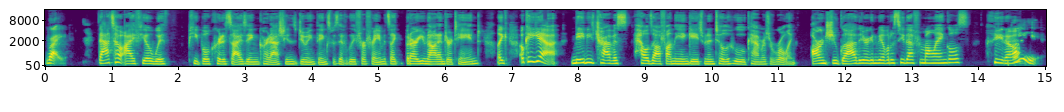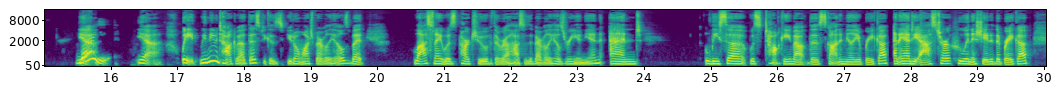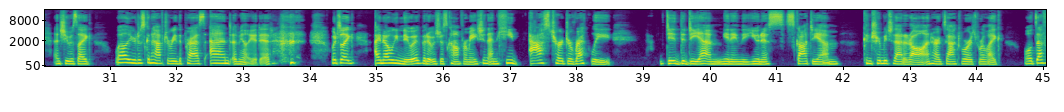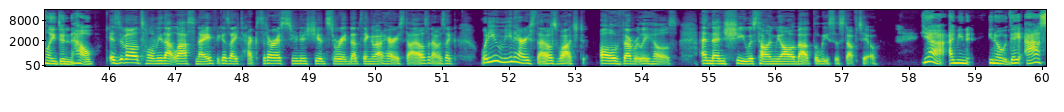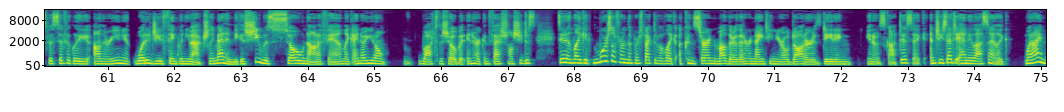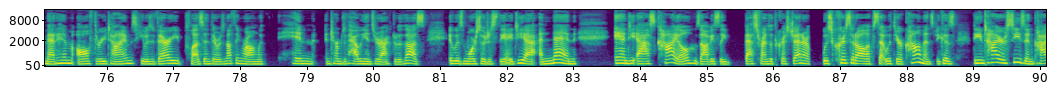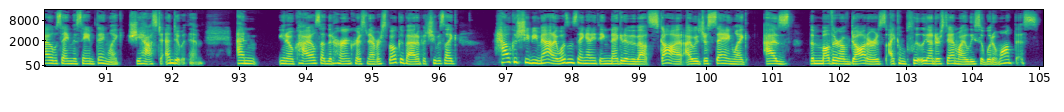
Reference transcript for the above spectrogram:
Right. That's how I feel with people criticizing Kardashians doing things specifically for fame. It's like, but are you not entertained? Like, okay, yeah, maybe Travis held off on the engagement until the Hulu cameras were rolling. Aren't you glad that you're going to be able to see that from all angles? you know? Right. Yeah. Right. Yeah. Wait, we didn't even talk about this because you don't watch Beverly Hills, but last night was part two of the Real Houses of Beverly Hills reunion. And Lisa was talking about the Scott and Amelia breakup, and Andy asked her who initiated the breakup, and she was like, well, you're just going to have to read the press. And Amelia did, which, like, I know we knew it, but it was just confirmation. And he asked her directly, did the DM, meaning the Younes Scott DM, contribute to that at all? And her exact words were like, well, it definitely didn't help. Isabel told me that last night because I texted her as soon as she had storied that thing about Harry Styles. And I was like, what do you mean Harry Styles watched all of Beverly Hills? And then she was telling me all about the Lisa stuff too. Yeah. I mean, you know, they asked specifically on the reunion, what did you think when you actually met him? Because she was so not a fan. Like, I know you don't watch the show, but in her confessional, she just didn't like it more so from the perspective of like a concerned mother that her 19 year old daughter is dating, you know, Scott Disick. And she said to Andy last night, like, when I met him all three times, he was very pleasant. There was nothing wrong with him in terms of how he interacted with us. It was more so just the idea. And then Andy asked Kyle, who's obviously best friends with Kris Jenner, was Kris at all upset with your comments? Because the entire season, Kyle was saying the same thing, like she has to end it with him. And, you know, Kyle said that her and Kris never spoke about it, but she was like, how could she be mad? I wasn't saying anything negative about Scott. I was just saying, like, as the mother of daughters, I completely understand why Lisa wouldn't want this.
